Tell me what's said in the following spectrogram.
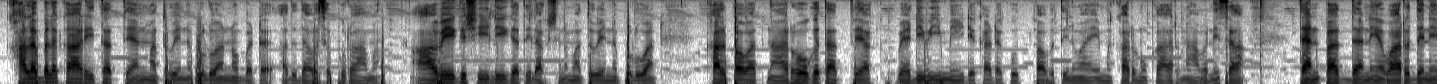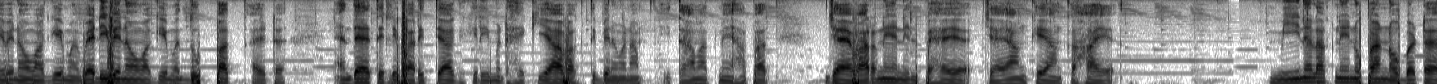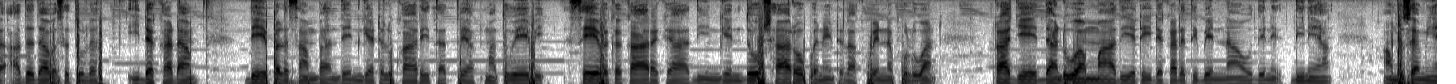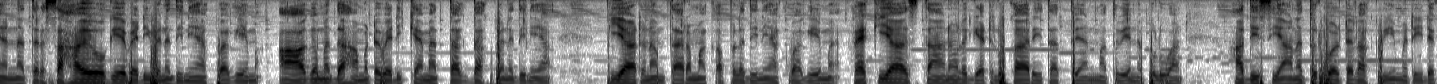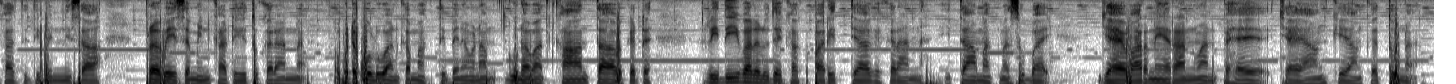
කලබලකාරී තත්ත්වයන් මතුවෙන්න පුළුවන් ඔබට අද දවස පුරාම. ආවේගශීලී ගති ලක්ෂණ මතුවෙන්න පුළුවන්. කල්පවත්නා රෝග තත්ත්වයක් වැඩිවීමේ ඉඩකඩකුත් පවතිනවා එම කරුණු කාරණාව නිසා. තැන්පත් ධනය වර්ධනය වෙනවා වගේම වැඩි වෙනවා වගේම දුප්පත් අයට ඇඳ ඇතිලි පරිත්‍යාග කිරීමට හැකියාවක් තිබෙනවා නම් ඊටමත් මේ යහපත් ජය වර්ණය නිල් පැහැය ජය අංකය අංක 6 මීන ලග්නයෙන් උපන් ඔබට අද දවස තුල ඉඩකඩම් දේපල සම්බන්ධයෙන් ගැටලුකාරී තත්වයක් මතුවේවි. සේවක කාරක ආදීන්ගෙන් දෝෂාරෝපණයට ලක් වෙන්න පුළුවන්. රජයේ දඬුවම් ආදියට ඉඩකඩ තිබෙන්නා වූ දිනයක් අමුසැමියන් අතර සහයෝගය වැඩි වෙන දිනයක් වගේම ආගම දහමට වැඩි කැමැත්තක් දක්වන දිනයක් පියාට නම් තරමක් අපල දිනයක් වගේම රැකියා ස්ථානවල ගැටලුකාරී තත්ත්වයන් මතුවෙන්න පුළුවන් හදිසි අනතුරු වලට ලක්වීමට ඉඩකඩ තිබෙන නිසා ප්‍රවේශමින් කටයුතු කරන්න ඔබට පුළුවන්කමක් තිබෙනවා නම් ගුණවත් කාන්තාවකට රිදී වලලු දෙකක් පරිත්‍යාග කරන්න. ඊ타මත්ම සුබයි. ජය වර්ණයේ රන්වන් පැහැය ජය අංකය අංක 3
